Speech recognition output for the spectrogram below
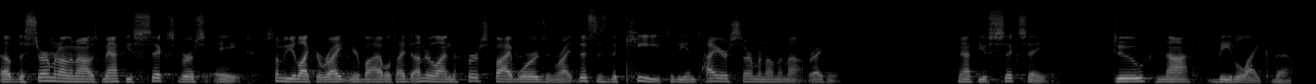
of the Sermon on the Mount is Matthew 6, verse 8. Some of you like to write in your Bibles. I'd underline the first five words and write. This is the key to the entire Sermon on the Mount, right here. Matthew 6, 8. Do not be like them.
